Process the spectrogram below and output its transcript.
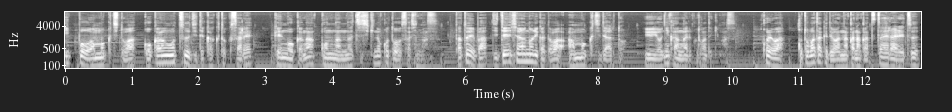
一方暗黙値とは五感を通じて獲得され言語化が困難な知識のことを指します。例えば自転車の乗り方は暗黙値であるというように考えることができます。これは言葉だけではなかなか伝えられず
